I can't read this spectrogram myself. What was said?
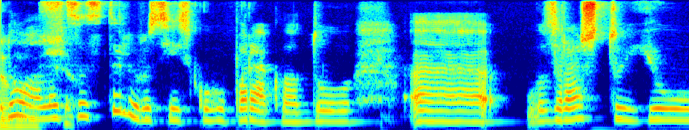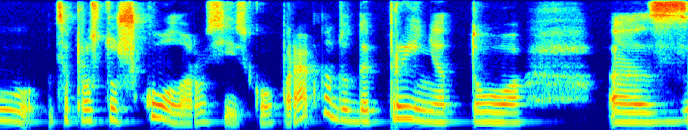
ну, але це стиль російського перекладу. Е, зрештою, це просто школа російського перекладу, де прийнято з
